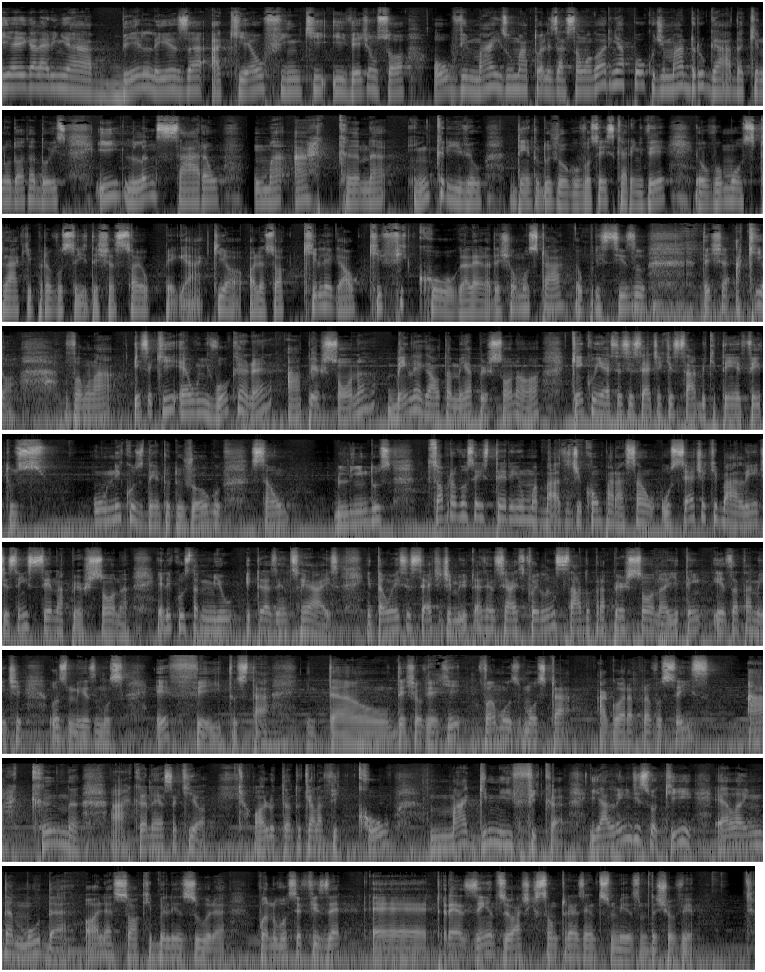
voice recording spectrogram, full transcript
E aí galerinha, beleza? Aqui é o Fink e vejam só, houve mais uma atualização agora em pouco de madrugada aqui no Dota 2 e lançaram uma arcana incrível dentro do jogo. Vocês querem ver? Eu vou mostrar aqui para vocês. Deixa só eu pegar aqui, ó. Olha só que legal que ficou, galera. Deixa eu mostrar. Eu preciso deixa aqui, ó. Vamos lá. Esse aqui é o Invoker, né? A persona, bem legal também a persona, ó. Quem conhece esse set aqui sabe que tem efeitos únicos dentro do jogo, são lindos. Só para vocês terem uma base de comparação, o set equivalente sem ser na Persona, ele custa R$ 1.300. Então esse set de R$ 1.300 foi lançado para Persona e tem exatamente os mesmos efeitos, tá? Então, deixa eu ver aqui, vamos mostrar agora para vocês a Arcana. A Arcana é essa aqui, ó. Olha o tanto que ela ficou magnífica. E além disso aqui, ela ainda muda. Olha só que belezura. Quando você fizer é, 300, eu acho que são 300 mesmo, deixa eu ver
